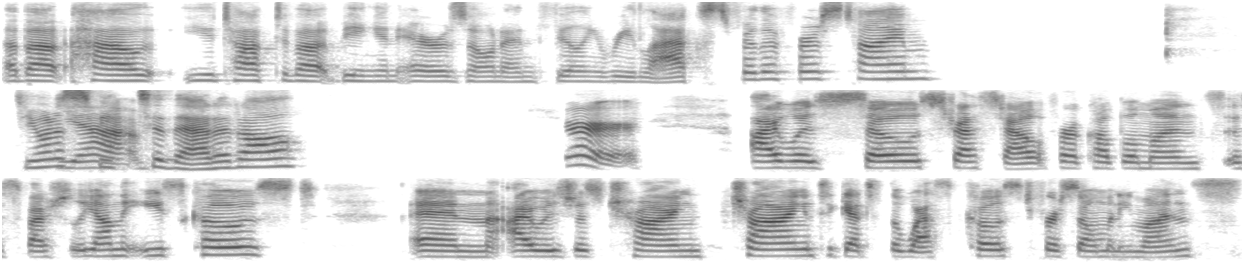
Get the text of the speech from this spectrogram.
about how you talked about being in Arizona and feeling relaxed for the first time. Do you want to yeah. speak to that at all? Sure. I was so stressed out for a couple months, especially on the East Coast. And I was just trying trying to get to the West Coast for so many months.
